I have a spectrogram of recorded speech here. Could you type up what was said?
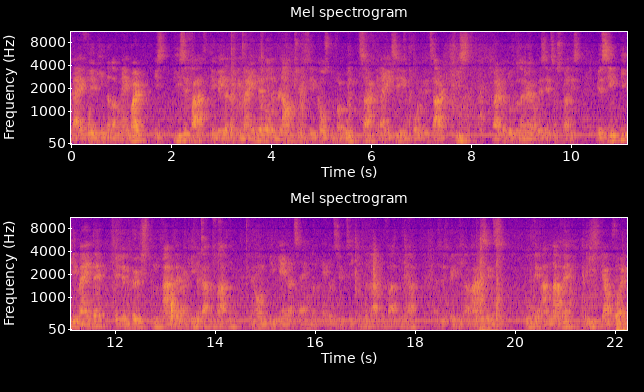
drei, vier Kindern auf einmal, ist diese Fahrt, die weder der Gemeinde noch dem Land zusätzliche Kosten verursacht, weil sie eben voll bezahlt ist, weil dadurch das ein höherer Besetzungsgrad ist. Wir sind die Gemeinde mit dem höchsten Anteil an Kindergartenfahrten. Wir haben im Jänner 271 Kindergartenfahrten gehabt. Also das ist wirklich eine wahnsinns gute Annahme. Ich glaube vor allem,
